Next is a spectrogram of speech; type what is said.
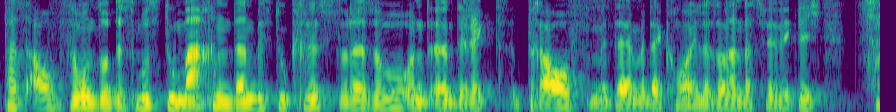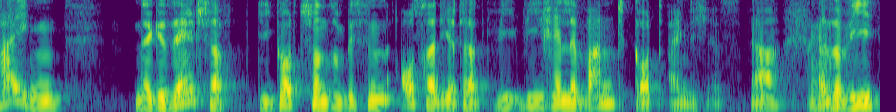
pass auf, so und so, das musst du machen, dann bist du Christ oder so und äh, direkt drauf mit der, mit der Keule, sondern dass wir wirklich zeigen, einer Gesellschaft, die Gott schon so ein bisschen ausradiert hat, wie, wie relevant Gott eigentlich ist. Ja? Also wie,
